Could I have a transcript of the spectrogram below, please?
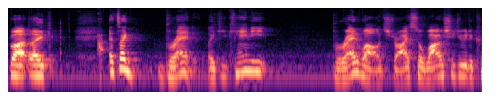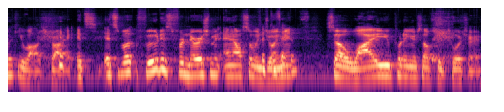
But like, it's like bread. Like you can't eat bread while it's dry. So why should you eat a cookie while it's dry? it's it's food is for nourishment and also enjoyment. seconds. So why are you putting yourself through torture?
